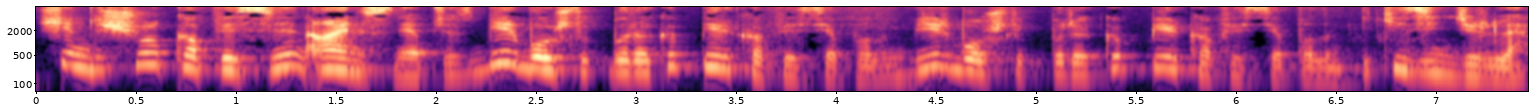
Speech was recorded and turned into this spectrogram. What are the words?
Şimdi şu kafesinin aynısını yapacağız. Bir boşluk bırakıp bir kafes yapalım. Bir boşluk bırakıp bir kafes yapalım. İki zincirle.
